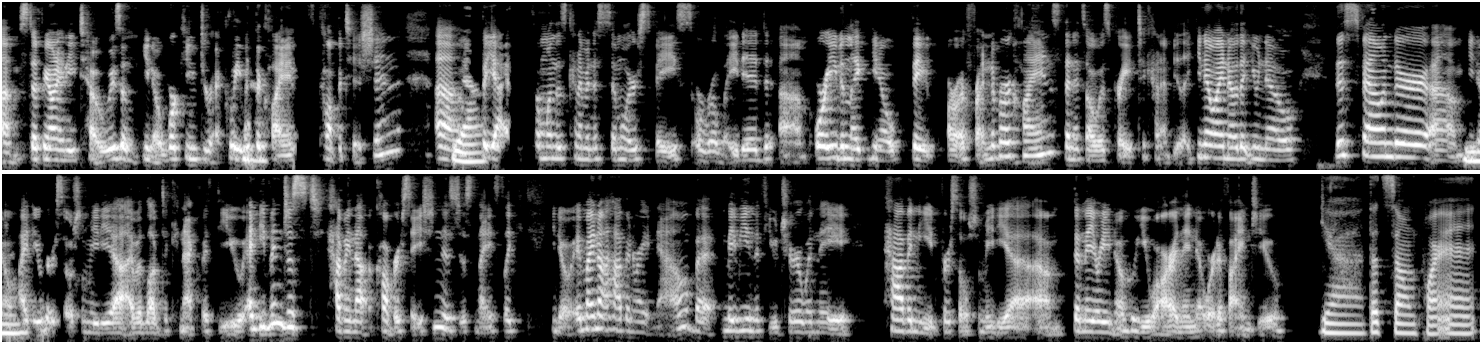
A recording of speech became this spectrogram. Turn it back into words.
um, stepping on any toes and you know working directly with the client's competition. Um, yeah. But yeah, someone that's kind of in a similar space or related, um, or even like, you know, they are a friend of our clients, then it's always great to kind of be like, you know, I know that you know this founder, um, you know, I do her social media. I would love to connect with you. And even just having that conversation is just nice. Like, you know, it might not happen right now, but maybe in the future when they have a need for social media, um, then they already know who you are and they know where to find you. Yeah, that's so important.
